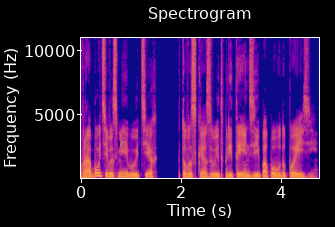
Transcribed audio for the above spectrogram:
в работе высмеивают тех, кто высказывает претензии по поводу поэзии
